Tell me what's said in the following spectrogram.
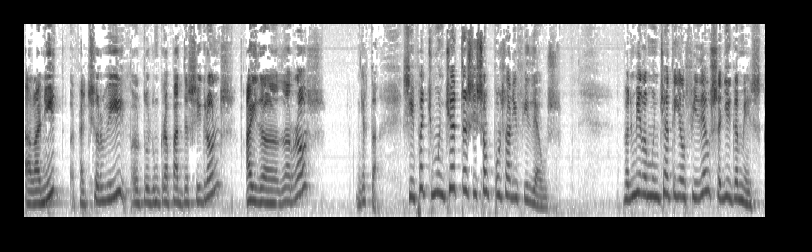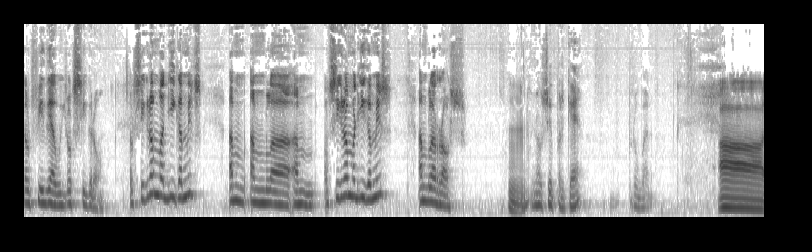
a la nit faig servir tot un crepat de cigrons, ai, d'arròs, ja està. Si faig mongetes, hi sol posar-hi fideus. Per mi la mongeta i el fideu se lliga més que el fideu i el cigró. El cigró me lliga més amb, amb la... Amb, el cigró me lliga més amb l'arròs. Mm. No sé per què, però bueno. Uh,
